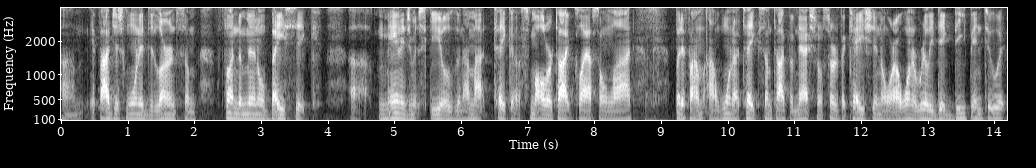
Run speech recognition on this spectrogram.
Um, if I just wanted to learn some fundamental, basic uh, management skills, then I might take a smaller type class online. But if I'm, I want to take some type of national certification or I want to really dig deep into it,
